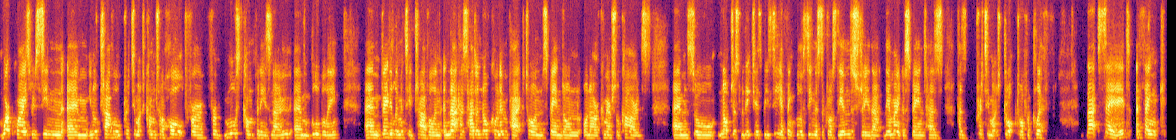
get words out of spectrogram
work-wise, we've seen um, you know travel pretty much come to a halt for for most companies now um, globally. Um, very limited travel, and, and that has had a knock-on impact on spend on on our commercial cards. Um, so not just with HSBC, I think we'll have seen this across the industry that the amount of spend has has pretty much dropped off a cliff. That said, I think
